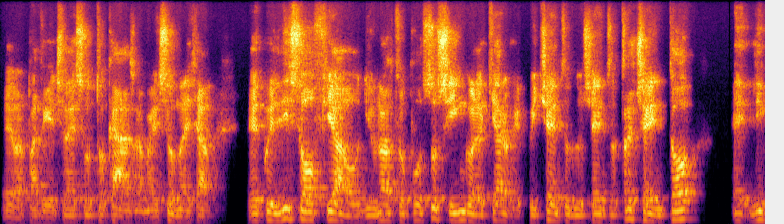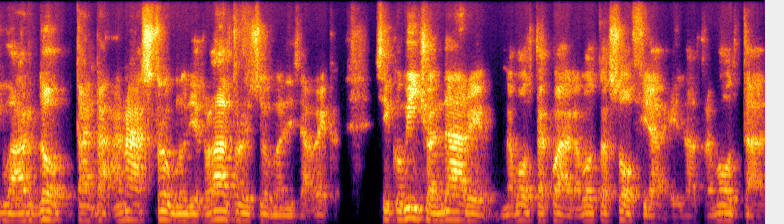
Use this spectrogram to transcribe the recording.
eh, a parte che ce l'hai sotto casa, ma insomma, diciamo, eh, quelli di Sofia o di un altro posto singolo, è chiaro che quei 100, 200, 300 eh, li guardo da, a nastro uno dietro l'altro, insomma, diciamo, ecco. Se comincio ad andare una volta qua, una volta a Sofia e l'altra volta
